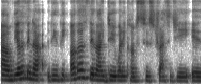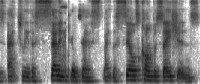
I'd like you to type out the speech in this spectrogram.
Um, the other thing that the, the other thing I do when it comes to strategy is actually the selling process, like the sales conversations,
